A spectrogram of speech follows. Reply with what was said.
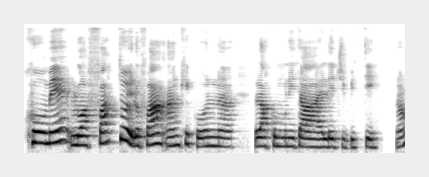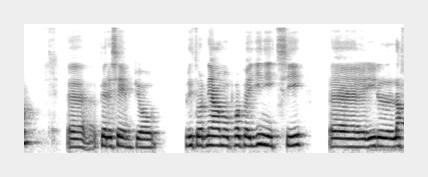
come lo ha fatto e lo fa anche con la comunità LGBT, no? Eh, per esempio, ritorniamo proprio agli inizi, eh, il, la,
